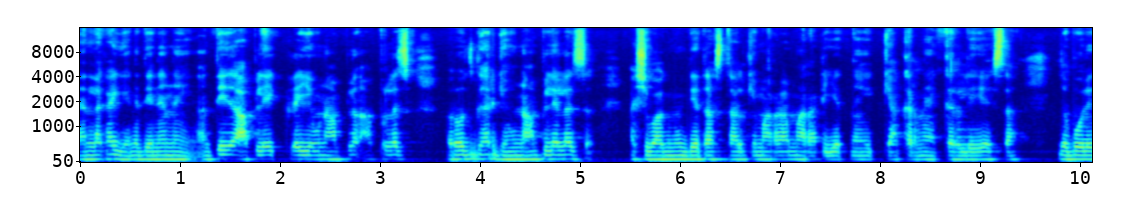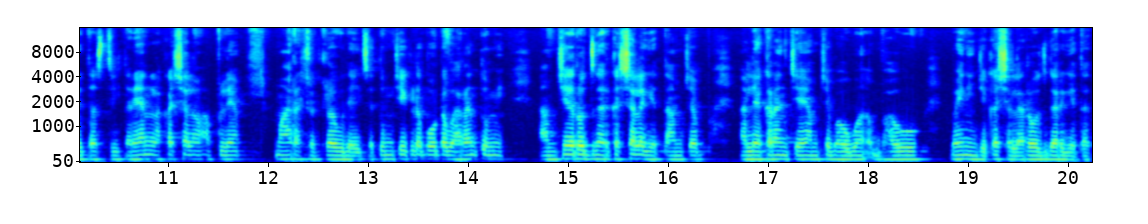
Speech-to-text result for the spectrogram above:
त्यांना काही घेणं देणं नाही. आणि ते आपल्या इकडे येऊन आपलं आपलाच रोजगार घेऊन आपल्यालाच अशी वागणूक देत असताल की मरा मराठी येत नाही क्या करणे करले असा जर बोलत असतील तर यांना कशाला आपल्या महाराष्ट्रात राहू द्यायचं? तुमच्या इकडं पोटं भरा तुम्ही. आमचे रोजगार कशाला घेता? आमच्या लेकरांचे आमच्या भाऊ ब- भाऊ बहिणींचे कशाला रोजगार घेतात?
